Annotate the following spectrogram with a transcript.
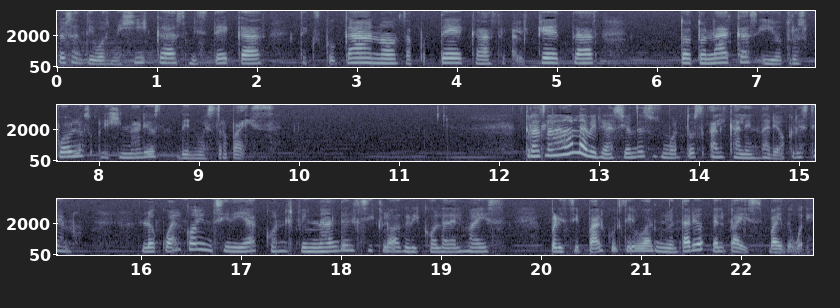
Los antiguos mexicas, mixtecas, texcocanos, zapotecas, alquetas, totonacas y otros pueblos originarios de nuestro país. Trasladaron la veneración de sus muertos al calendario cristiano lo cual coincidía con el final del ciclo agrícola del maíz, principal cultivo alimentario del país, by the way.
